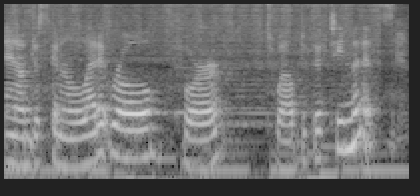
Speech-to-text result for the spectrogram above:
and I'm just gonna let it roll for 12 to 15 minutes.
